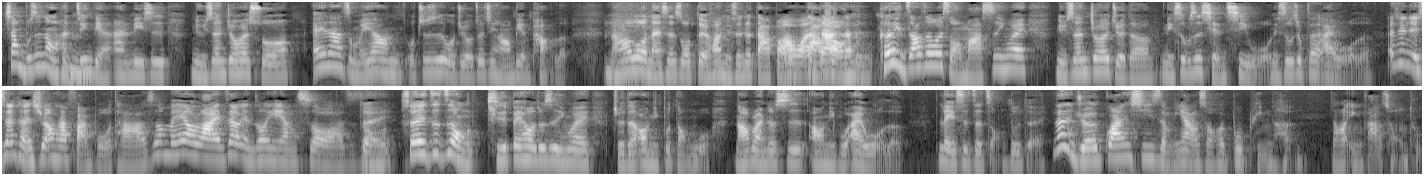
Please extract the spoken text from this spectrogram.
像不是那种很经典的案例，是女生就会说，哎、嗯，那怎么样？我就是我觉得我最近好像变胖了。然后如果男生说对的话，女生就大爆、哦、大暴怒。可是你知道这为什么吗？是因为女生就会觉得你是不是嫌弃我？你是不是就不爱我了？而且女生可能希望他反驳他说没有啦，你在我眼中一样瘦啊。这种对，所以这这种其实背后就是因为觉得哦你不懂我，然后不然就是哦你不爱我了。类似这种，对不对？那你觉得关系怎么样的时候会不平衡，然后引发冲突？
